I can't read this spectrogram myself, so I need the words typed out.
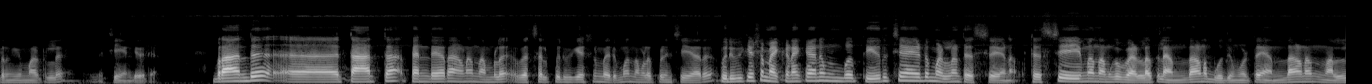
ഡ്രിങ്കിങ് വാട്ടറിൽ ചെയ്യേണ്ടി വരിക. ബ്രാൻഡ് ടാറ്റ പെൻഡേറ ആണ് നമ്മൾ വെസൽ പ്യൂരിഫിക്കേഷൻ വരുമ്പോൾ നമ്മളെപ്പോഴും ചെയ്യാറ്. പ്യൂരിഫിക്കേഷൻ വെക്കണേക്കാളും മുമ്പ് തീർച്ചയായിട്ടും വെള്ളം ടെസ്റ്റ് ചെയ്യണം. ടെസ്റ്റ് ചെയ്യുമ്പോൾ നമുക്ക് വെള്ളത്തിൽ എന്താണ് ബുദ്ധിമുട്ട് എന്താണ് നല്ല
